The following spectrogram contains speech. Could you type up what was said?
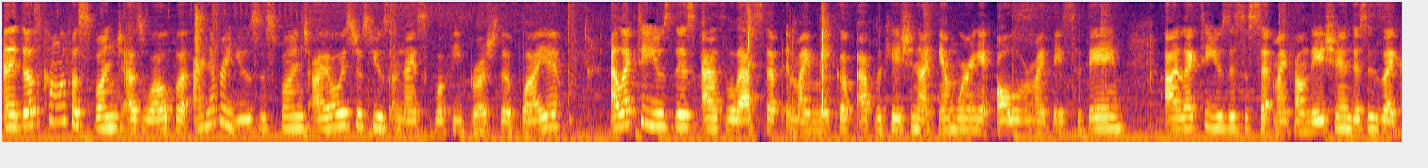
and it does come with a sponge as well, but I never use the sponge. I always just use a nice fluffy brush to apply it. I like to use this as the last step in my makeup application. I am wearing it all over my face today. I like to use this to set my foundation. This is like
